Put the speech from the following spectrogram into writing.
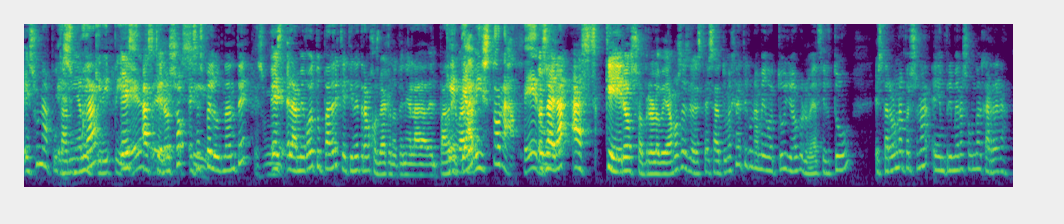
Es una puta Es muy mierda. creepy, es ¿eh? asqueroso, Eh, es espeluznante. Es el amigo de tu padre que tiene trabajos, vea que no tenía la edad del padre. que te ha visto nacer. O sea, era asqueroso, pero lo veíamos desde el este. O sea, tú imagínate que un amigo tuyo, pero lo voy a decir tú, estará una persona en primera o segunda carrera.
